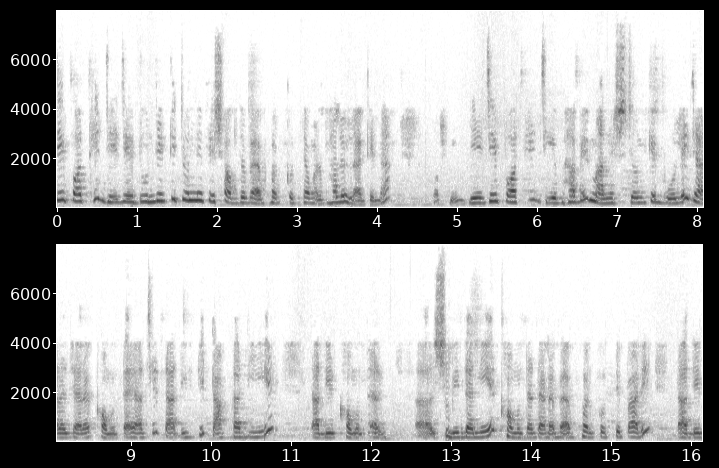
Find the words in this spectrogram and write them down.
যে পথে, যে যে দুর্নীতি টুর্নীতি শব্দ ব্যবহার করতে আমার ভালো লাগে না, যে যে পথে যেভাবে মানুষজনকে বলে যারা যারা ক্ষমতায় আছে তাদেরকে টাকা দিয়ে তাদের ক্ষমতার সুবিধা নিয়ে ক্ষমতা তারা ব্যবহার করতে পারে। তাদের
